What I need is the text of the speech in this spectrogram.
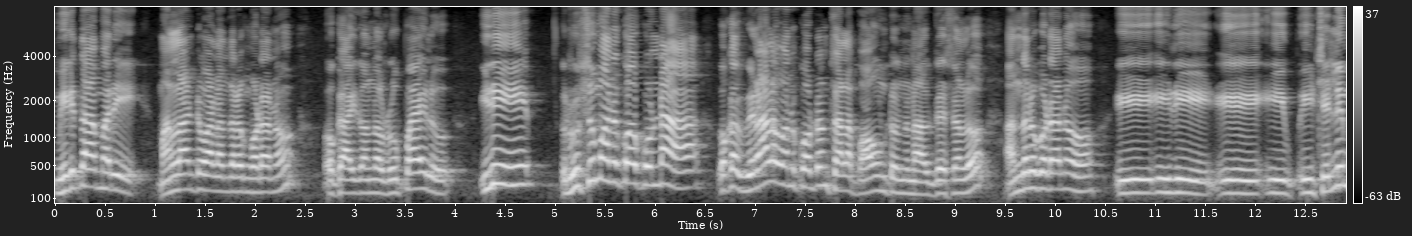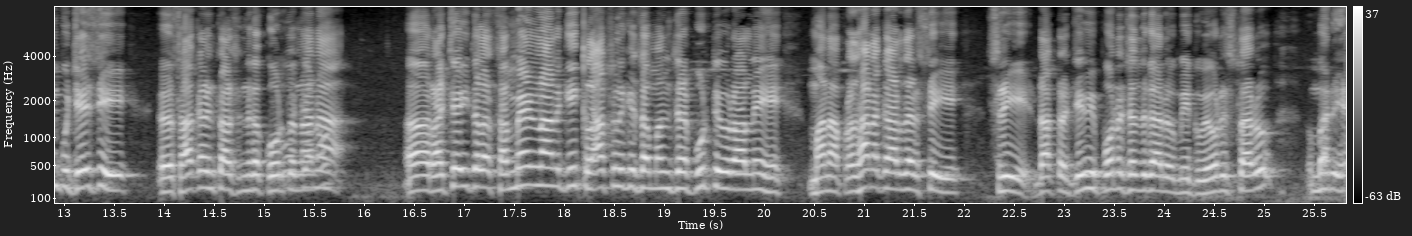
మిగతా మరి మనలాంటి వాళ్ళందరం కూడాను ఒక ఐదు వందల రూపాయలు. ఇది రుసుము అనుకోకుండా ఒక విరాళం అనుకోవటం చాలా బాగుంటుంది నా ఉద్దేశంలో. అందరూ కూడాను ఈ ఇది ఈ చెల్లింపు చేసి సహకరించాల్సిందిగా కోరుతున్నాను. రచయితల సమ్మేళనానికి క్లాసులకి సంబంధించిన పూర్తి వివరాలని మన ప్రధాన కార్యదర్శి శ్రీ డాక్టర్ జీవి పూర్ణచంద్ గారు మీకు వివరిస్తారు. మరి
